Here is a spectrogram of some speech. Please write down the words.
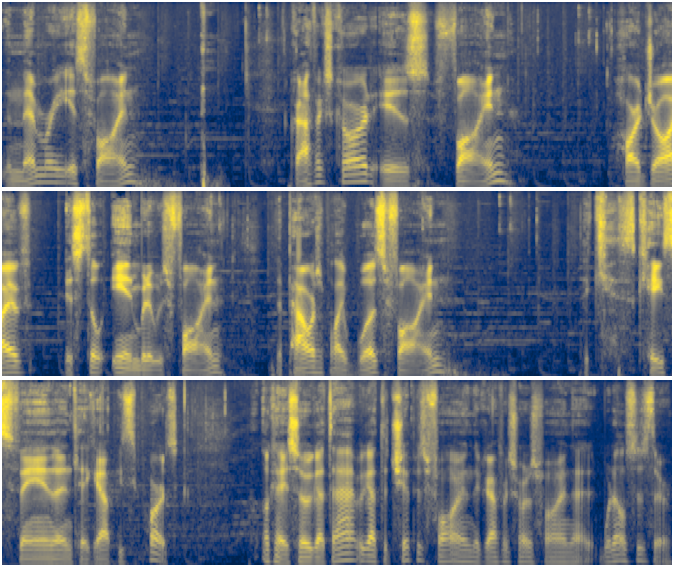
The memory is fine. Graphics card is fine. Hard drive is still in, but it was fine. The power supply was fine. The case fan, I didn't take out PC parts. Okay, so we got that. We got the chip is fine. The graphics card is fine. That What else is there?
